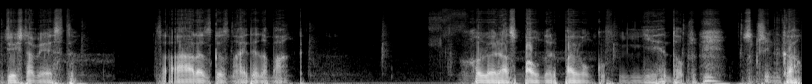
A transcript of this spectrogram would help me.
Gdzieś tam jest. Zaraz go znajdę na bank. Cholera, spawner pająków. Nie, dobrze. Skrzynka.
